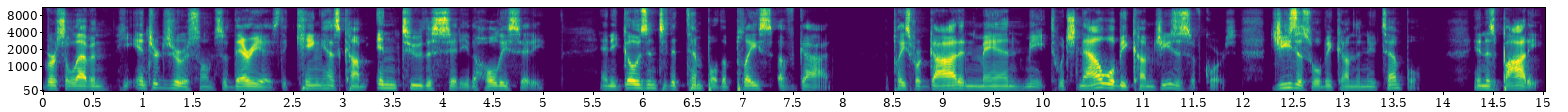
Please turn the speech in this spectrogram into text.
verse 11, he entered Jerusalem. So there he is. The king has come into the city, the holy city, and he goes into the temple, the place of God, the place where God and man meet, which now will become Jesus, of course. Jesus will become the new temple in his body,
